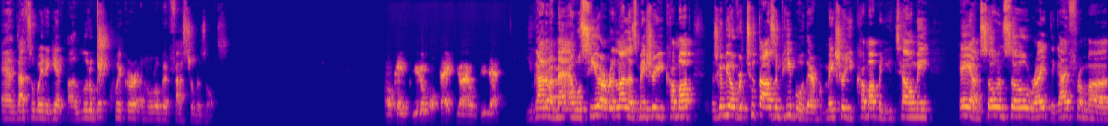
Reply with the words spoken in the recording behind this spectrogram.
And that's a way to get a little bit quicker and a little bit faster results. Okay, beautiful. Thank you. I will do that. You got it, my man. And we'll see you at Redline. Let's make sure you come up. There's going to be over 2,000 people there, but make sure you come up and you tell me, hey, I'm so and so, right? The guy from uh,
